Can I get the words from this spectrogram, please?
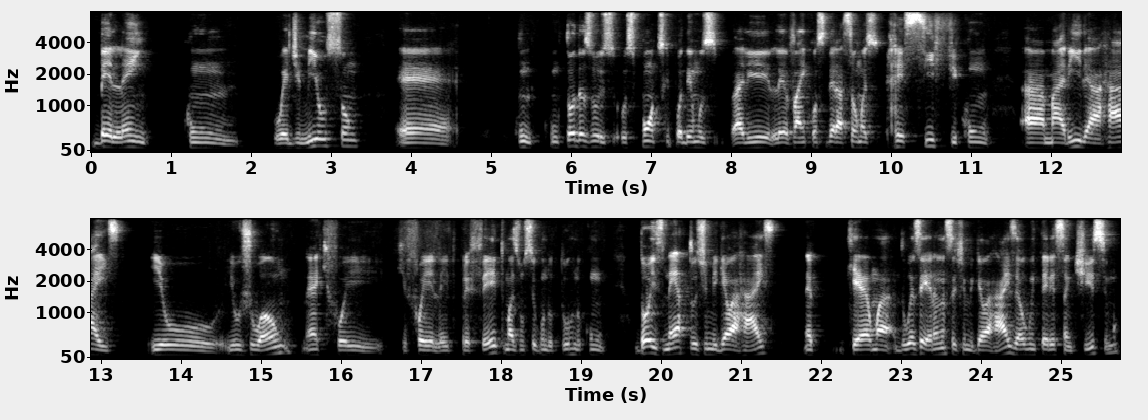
Belém com o Edmilson, é, com, com todos os, os, pontos que podemos ali levar em consideração, mas Recife com a Marília Arraes e o, e o João, né, que, foi, que foi eleito prefeito, mas um segundo turno com dois netos de Miguel Arraes, né, que é uma duas heranças de Miguel Arraes, é algo interessantíssimo.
